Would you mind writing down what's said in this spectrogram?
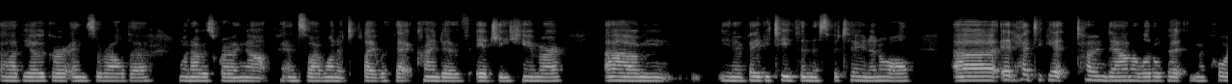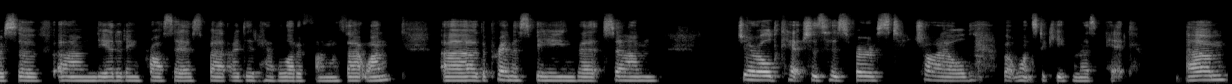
uh, The Ogre and Zeralda when I was growing up. And so I wanted to play with that kind of edgy humor, um, you know, baby teeth in the spittoon and all. Uh, it had to get toned down a little bit in the course of um, the editing process, but I did have a lot of fun with that one. Uh, the premise being that um, Gerald catches his first child, but wants to keep him as a pet. Um,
